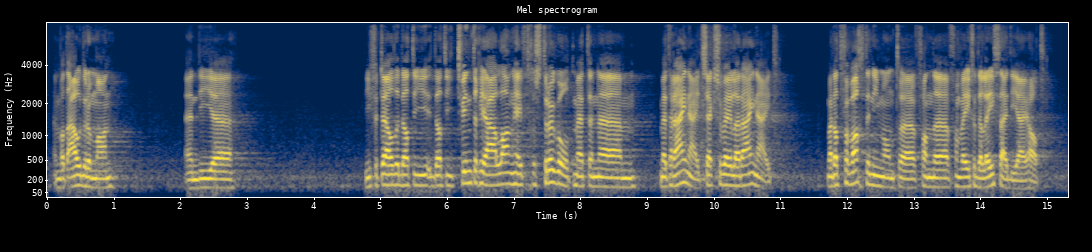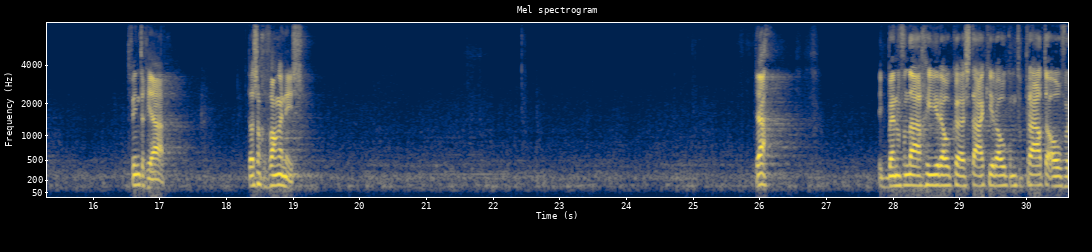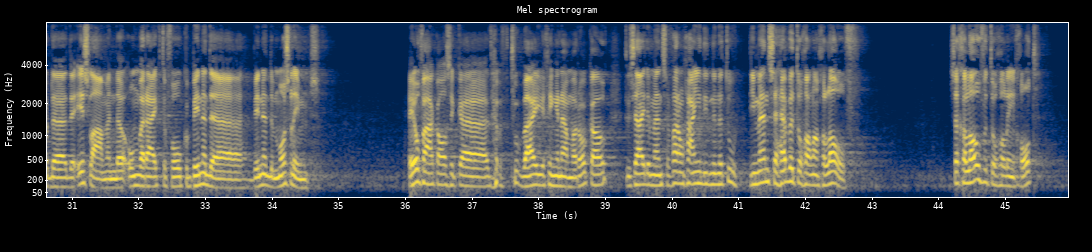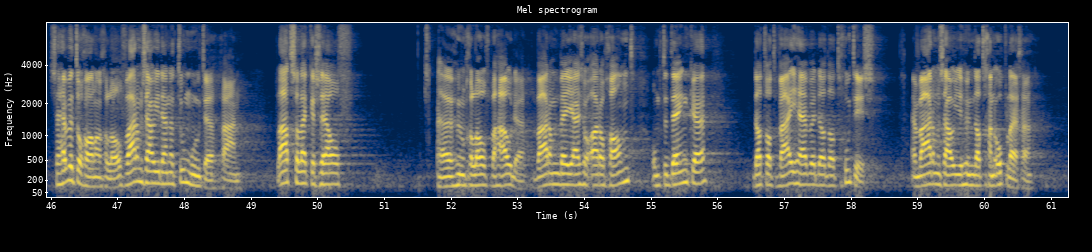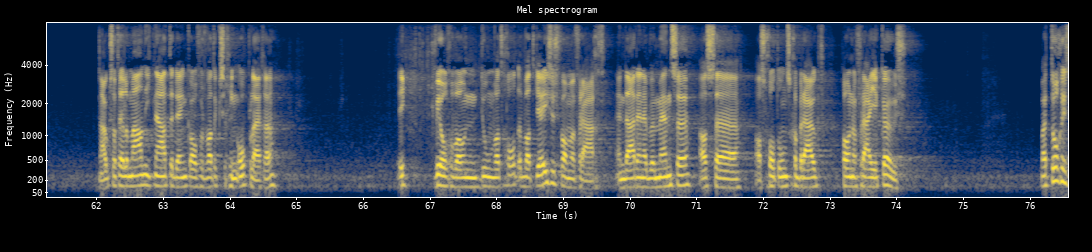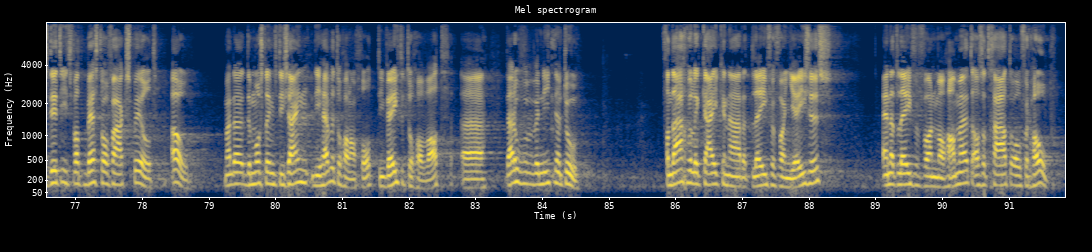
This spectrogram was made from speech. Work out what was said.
een wat oudere man. En die, uh, die vertelde dat hij, dat hij twintig jaar lang heeft gestruggeld met, een, uh, met reinheid, seksuele reinheid. Maar dat verwachtte niemand uh, van de, vanwege de leeftijd die hij had. 20 jaar. Dat is een gevangenis. Ja. Ik ben vandaag hier ook, eh, sta ik hier ook om te praten over de, de islam en de onbereikte volken binnen de, binnen de moslims. Heel vaak als ik, uh, toen wij gingen naar Marokko, toen zeiden mensen, waarom gaan jullie er naartoe? Die mensen hebben toch al een geloof? Ze geloven toch al in God? Ze hebben toch al een geloof. Waarom zou je daar naartoe moeten gaan? Laat ze lekker zelf uh, hun geloof behouden. Waarom ben jij zo arrogant om te denken dat wat wij hebben, dat dat goed is? En waarom zou je hun dat gaan opleggen? Nou, ik zat helemaal niet na te denken over wat ik ze ging opleggen. Ik wil gewoon doen wat, God, wat Jezus van me vraagt. En daarin hebben mensen, als, uh, als God ons gebruikt, gewoon een vrije keus. Maar toch is dit iets wat best wel vaak speelt. Oh, maar de, de moslims die, zijn, die hebben toch al een God, die weten toch al wat. Uh, daar hoeven we niet naartoe. Vandaag wil ik kijken naar het leven van Jezus en het leven van Mohammed als het gaat over hoop.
